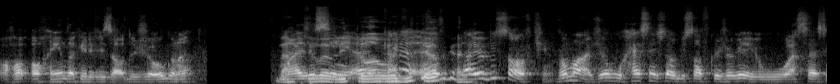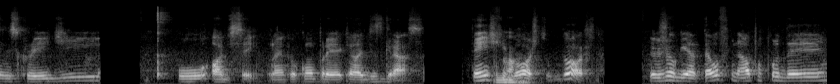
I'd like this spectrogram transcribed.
horrendo aquele visual do jogo, né? Mas assim, ali, é, pelo amor de Deus, é, cara. A Ubisoft. Vamos lá, jogo recente da Ubisoft que eu joguei, o Assassin's Creed o Odyssey, né? Que eu comprei aquela desgraça. Tem gente que Não. gosta? Gosto. Eu joguei até o final para poder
